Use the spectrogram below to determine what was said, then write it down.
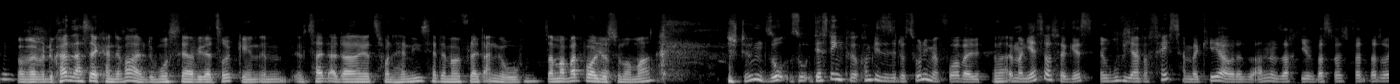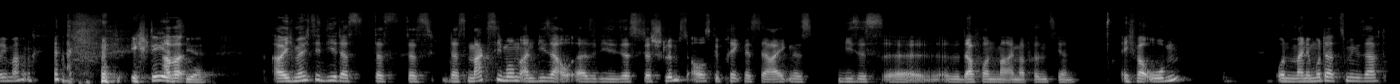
Du kannst, hast ja keine Wahl. Du musst ja wieder zurückgehen. Im, Im, Zeitalter jetzt von Handys hätte man vielleicht angerufen. Sag mal, was wolltest ja. du nochmal? Stimmt, so, so, deswegen kommt diese Situation nicht mehr vor, weil ja. wenn man jetzt was vergisst, dann rufe ich einfach FaceTime bei Kea oder so an und sage hier, was, was, was, was soll ich machen? ich stehe jetzt aber, hier. Aber ich möchte dir das, das, das, das Maximum an dieser, also die, das, das schlimmst ausgeprägteste Ereignis dieses, äh, also davon mal einmal präsentieren. Ich war oben und meine Mutter hat zu mir gesagt,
